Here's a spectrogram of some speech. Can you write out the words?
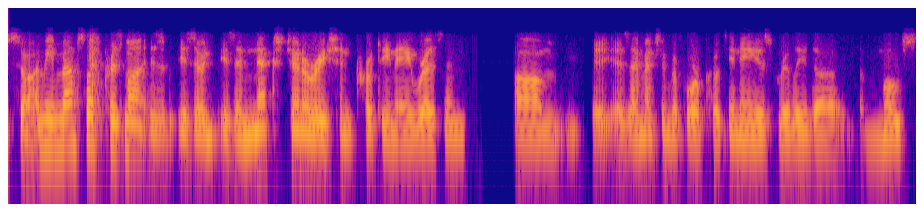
so I mean, MabSelect Prisma is is a is a next generation protein A resin. Um, as I mentioned before, protein A is really the, the most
